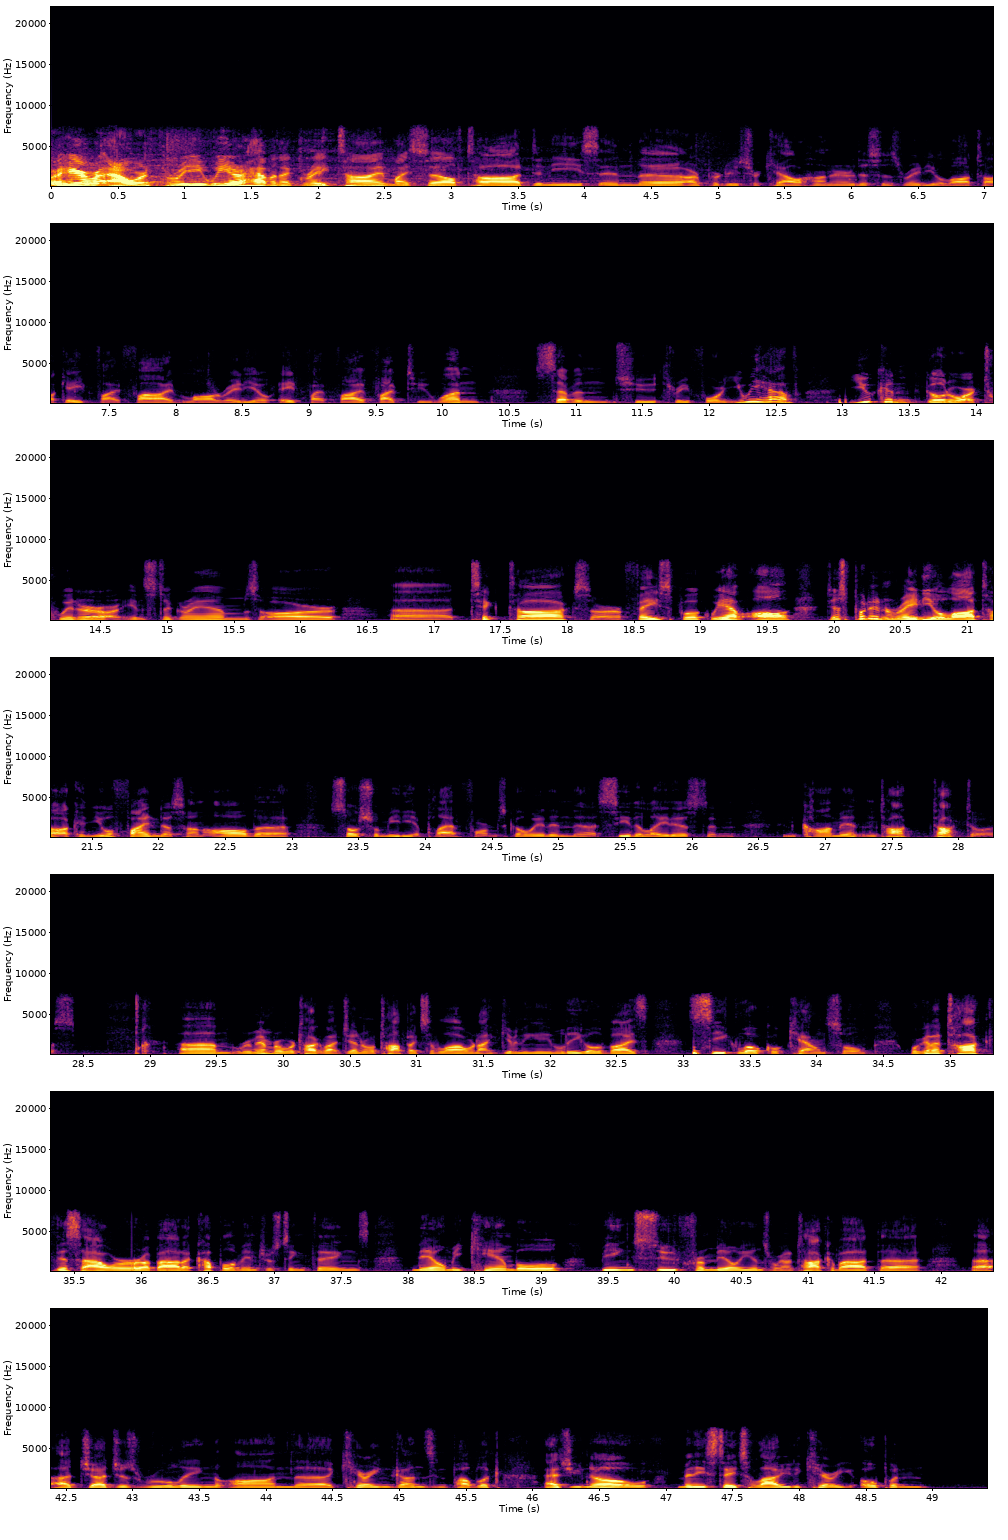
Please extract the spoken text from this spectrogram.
We're here for hour three. We are having a great time. Myself, Todd, Denise, and uh, our producer Cal Hunter. This is Radio Law Talk 855 Law Radio 855 521 7234. You we have you can go to our Twitter, our Instagrams, our uh, TikToks, or Facebook. We have all. Just put in Radio Law Talk, and you'll find us on all the social media platforms. Go in and uh, see the latest and, and comment and talk talk to us. Um, remember, we're talking about general topics of law. We're not giving any legal advice. Seek local counsel. We're going to talk this hour about a couple of interesting things. Naomi Campbell being sued for millions. We're going to talk about uh, a judge's ruling on the carrying guns in public. As you know, many states allow you to carry open,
